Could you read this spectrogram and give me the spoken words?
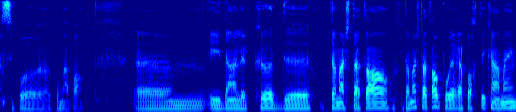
C'est pas euh, pour ma part. Euh, et dans le cas de Thomas Tatar, Thomas Tatar pourrait rapporter quand même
